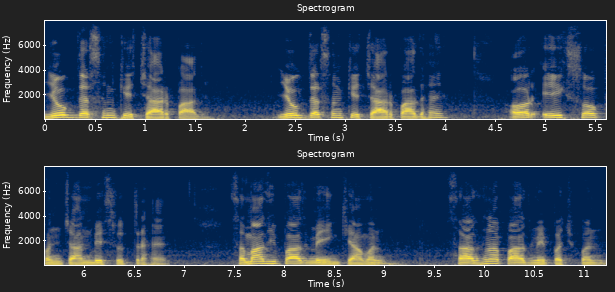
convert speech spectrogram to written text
योग दर्शन के चार पाद। योग दर्शन के चार पाद हैं और एक सौ पंचानवे सूत्र हैं। समाधिपाद में इक्यावन, साधना पाद में पचपन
